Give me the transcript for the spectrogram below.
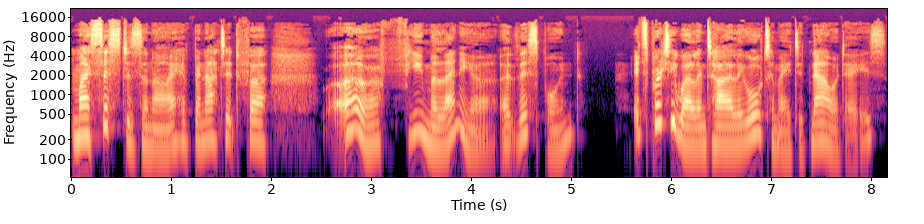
My sisters and I have been at it for, oh, a few millennia at this point. It's pretty well entirely automated nowadays,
